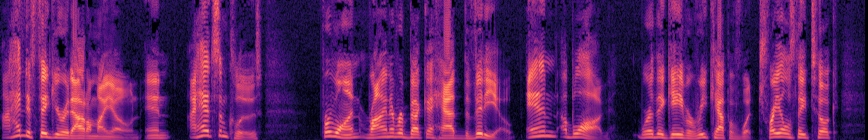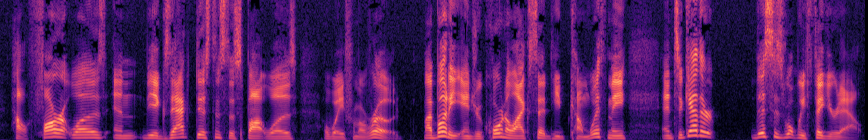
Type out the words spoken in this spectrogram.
I had to figure it out on my own, and I had some clues. For one, Ryan and Rebecca had the video and a blog where they gave a recap of what trails they took, how far it was, and the exact distance the spot was away from a road. My buddy Andrew Kornelak said he'd come with me, and together, this is what we figured out.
